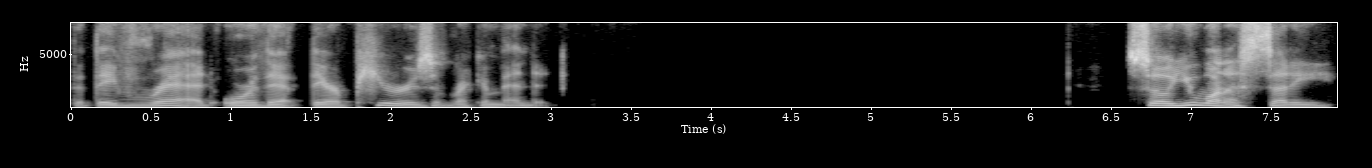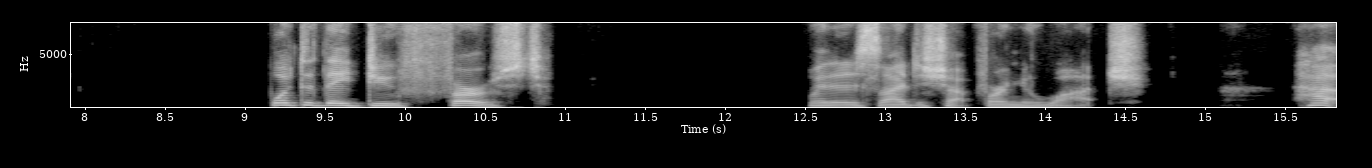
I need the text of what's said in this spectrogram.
that they've read or that their peers have recommended. So you want to study what did they do first when they decided to shop for a new watch? How,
